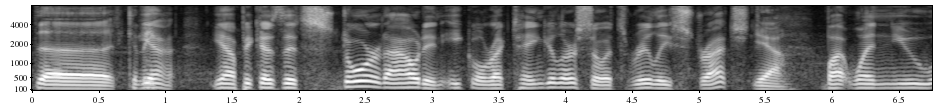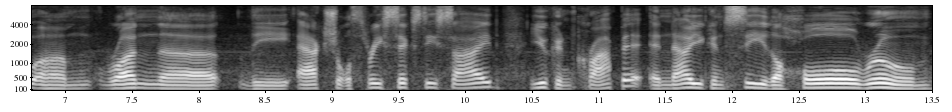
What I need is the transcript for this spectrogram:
the? Can yeah, yeah, because it's stored out in equirectangular, so it's really stretched. Yeah. But when you um, run the the actual 360 side, you can crop it, and now you can see the whole room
